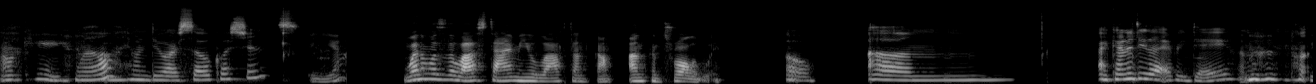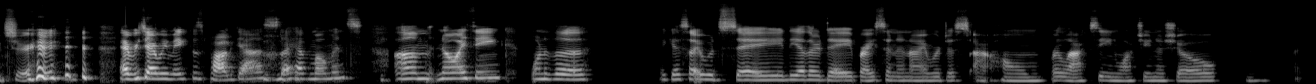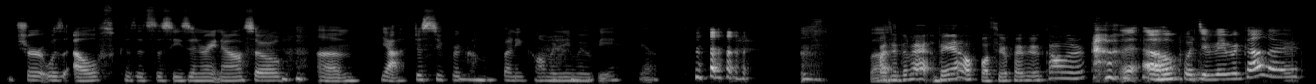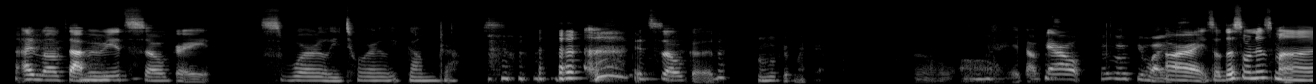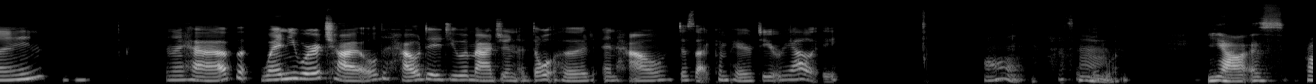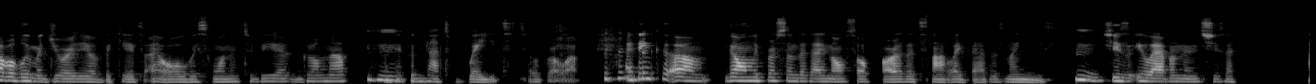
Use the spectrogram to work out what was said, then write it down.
Okay. Well, you want to do our so questions? Yeah. When was the last time you laughed uncom- uncontrollably? Oh. Um I kind of do that every day. I'm not sure. every time we make this podcast, I have moments. Um no, I think one of the I guess I would say the other day Bryson and I were just at home relaxing watching a show. Mhm. I'm sure it was Elf because it's the season right now. So, um yeah, just super co- Mhm. funny comedy movie. Yeah. But the, the elf, what's your favorite color? Uh, Elf, what's your favorite color? I love that Mm. movie. It's so great. Swirly, twirly gumdrops. it's so good. Look at my cat. Oh, oh it's okay out. That's what he likes. All right, so this one is mine. Mhm. And I have when you were a child, how did you imagine adulthood and how does that compare to your reality? Oh. That's a Hmm. good one. Yeah, as probably majority of the kids, I always wanted to be a grown up. Like I Mhm. could not wait till grow up. I think um, the only person that I know so far that's not like that is my niece. Mm. She's 11 and she's like,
